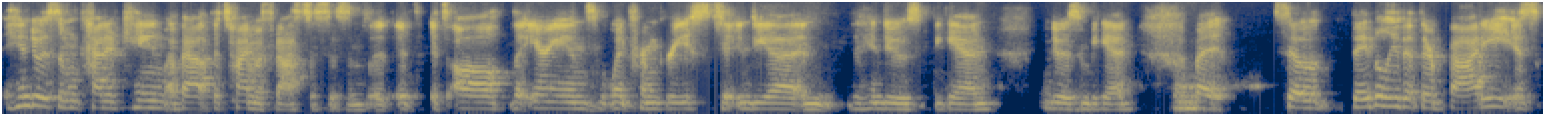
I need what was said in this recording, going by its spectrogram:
Hinduism kind of came about the time of Gnosticism. It, it, it's all the Aryans went from Greece to India, and the Hindus began. Hinduism began, but so they believe that their body is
